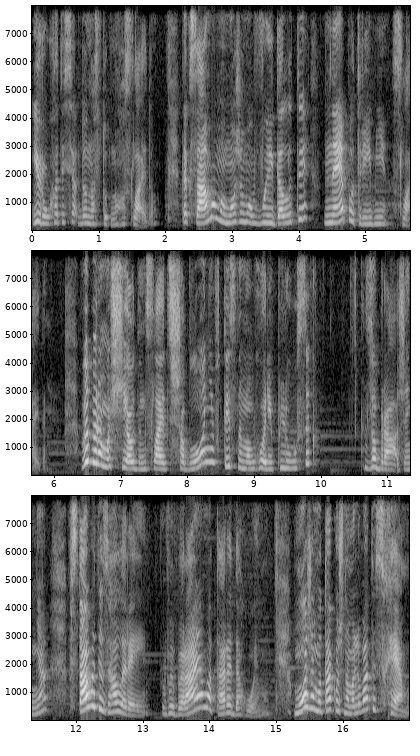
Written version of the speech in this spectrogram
і рухатися до наступного слайду. Так само ми можемо видалити непотрібні слайди. Виберемо ще один слайд з шаблонів, тиснемо вгорі плюсик, зображення, вставити з галереї. Вибираємо та редагуємо. Можемо також намалювати схему.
